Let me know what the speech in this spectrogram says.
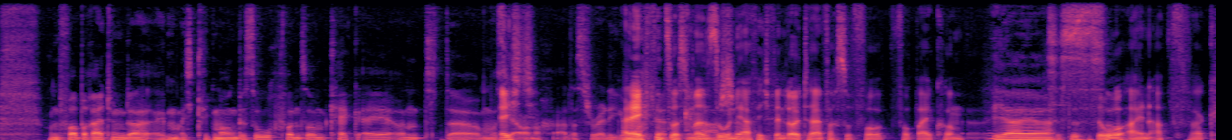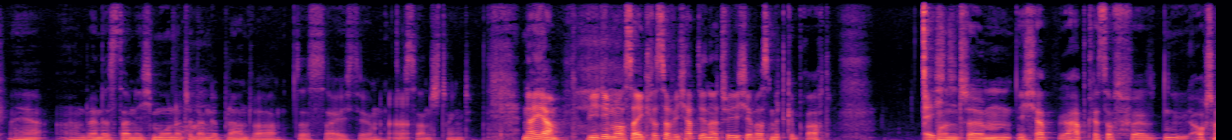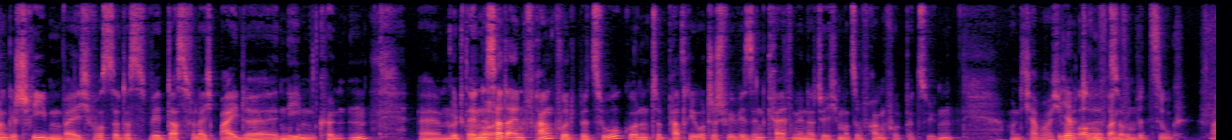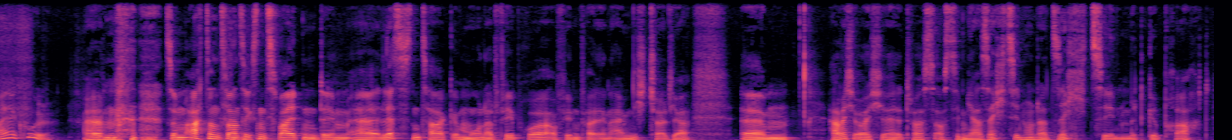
und Vorbereitung da. Ich krieg morgen Besuch von so einem Keck, ey. Und da muss Echt? ich auch noch alles ready machen. Alter, ich finde sowas immer so nervig, wenn Leute einfach so vor, vorbeikommen. Ja, ja. Das ist, das ist so, so, ein Abfuck. Ja, und wenn das dann nicht monatelang geplant war, das sage ich dir, das ist anstrengend. Naja, wie dem auch sei, Christoph, ich habe dir natürlich hier was mitgebracht. Echt? Und ähm, ich habe hab Christoph äh, auch schon geschrieben, weil ich wusste, dass wir das vielleicht beide nehmen könnten. Ähm, denn call. es hat einen Frankfurt-Bezug und patriotisch wie wir sind, greifen wir natürlich immer zu Frankfurt-Bezügen. Und ich habe euch Ich habe auch einen Frankfurt-Bezug. Ah ja, cool. Ähm, zum 28.02., dem äh, letzten Tag im Monat Februar, auf jeden Fall in einem Nichtschaltjahr, ähm, habe ich euch äh, etwas aus dem Jahr 1616 mitgebracht.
